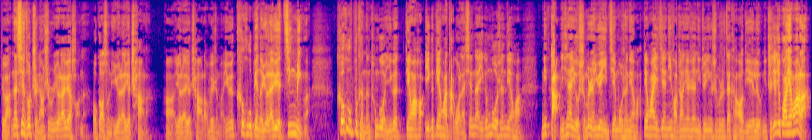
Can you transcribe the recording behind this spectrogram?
对吧？那线索质量是不是越来越好呢？我告诉你，越来越差了啊，越来越差了。为什么？因为客户变得越来越精明了。客户不可能通过一个电话号一个电话打过来。现在一个陌生电话，你打，你现在有什么人愿意接陌生电话？电话一接，你好，张先生，你最近是不是在看奥迪 A 六？你直接就挂电话了，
